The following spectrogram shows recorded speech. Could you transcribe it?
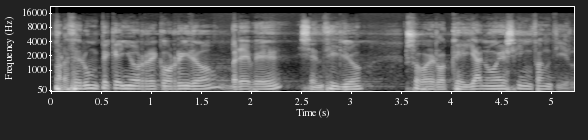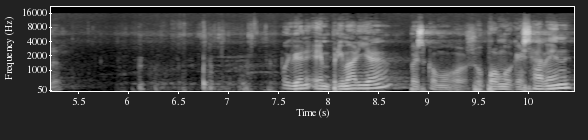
para hacer un pequeño recorrido breve, sencillo, sobre lo que ya no es infantil. Muy bien, en primaria, pues como supongo que saben,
